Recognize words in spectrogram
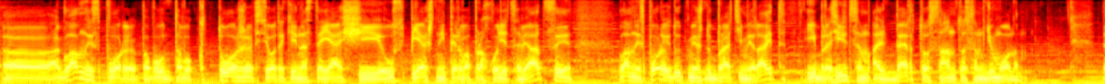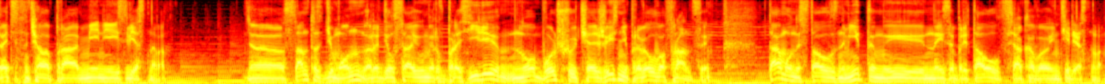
Э, а главные споры по поводу того, кто же все-таки настоящий успешный первопроходец авиации, главные споры идут между братьями Райт и бразильцем Альберто Сантосом Дюмоном. Давайте сначала про менее известного. Э, Сантос Дюмон родился и умер в Бразилии, но большую часть жизни провел во Франции. Там он и стал знаменитым и наизобретал всякого интересного.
